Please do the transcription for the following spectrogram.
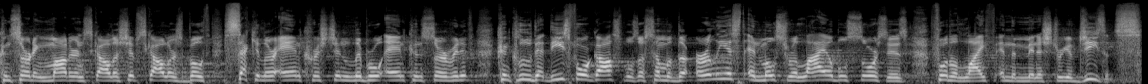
Concerning modern scholarship, scholars both secular and Christian, liberal and conservative, conclude that these four Gospels are some of the earliest and most reliable sources for the life and the ministry of Jesus.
